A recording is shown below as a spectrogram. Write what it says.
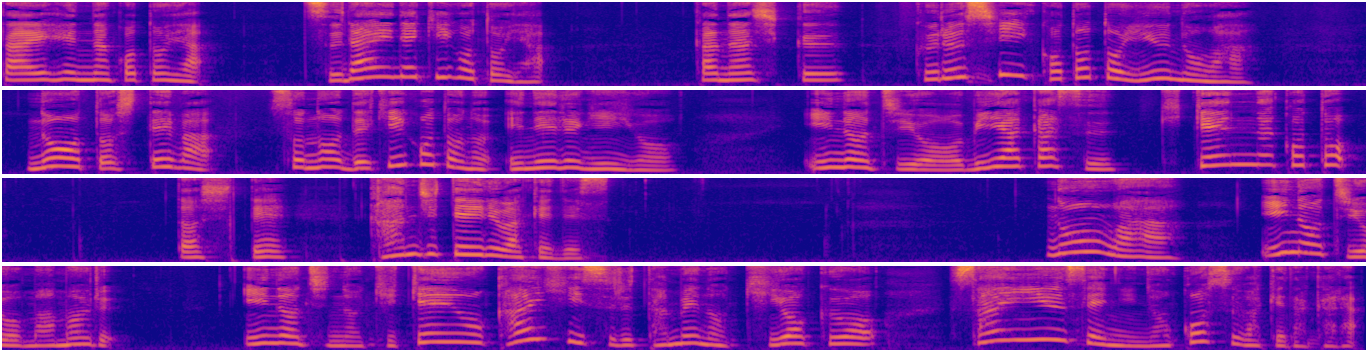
大変なことや辛い出来事や悲しく苦しいことというのは脳としてはその出来事のエネルギーを命を脅かす危険なこととして感じているわけです。脳は命を守る、命の危険を回避するための記憶を最優先に残すわけだから。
